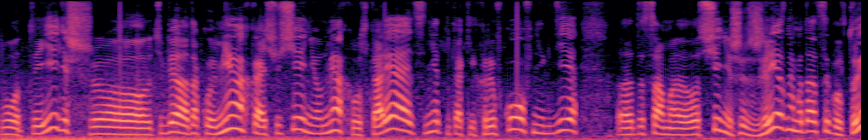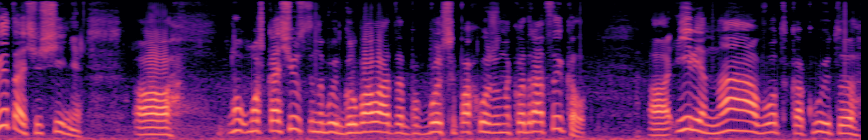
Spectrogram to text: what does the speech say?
вот, ты едешь, э, у тебя такое мягкое ощущение, он мягко ускоряется, нет никаких рывков нигде, э, это самое ощущение, что железный мотоцикл, то это ощущение, э, ну, может, кощунственно будет грубовато, больше похоже на квадроцикл, или на вот какую-то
